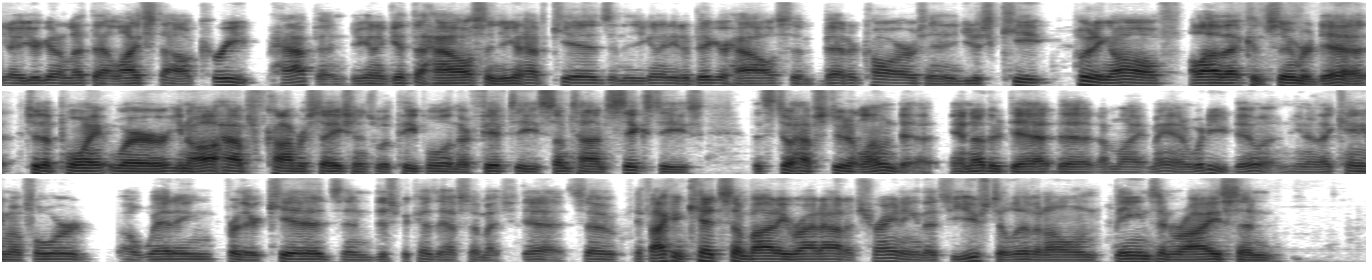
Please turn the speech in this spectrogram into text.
you know you're going to let that lifestyle creep happen. You're going to get the house and you're going to have kids, and then you're going to need a bigger house and better cars, and you just keep putting off a lot of that consumer debt to the point where, you know, I'll have conversations with people in their 50s, sometimes 60s that still have student loan debt and other debt that I'm like, man, what are you doing? You know, they can't even afford a wedding for their kids and just because they have so much debt. So if I can catch somebody right out of training that's used to living on beans and rice and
